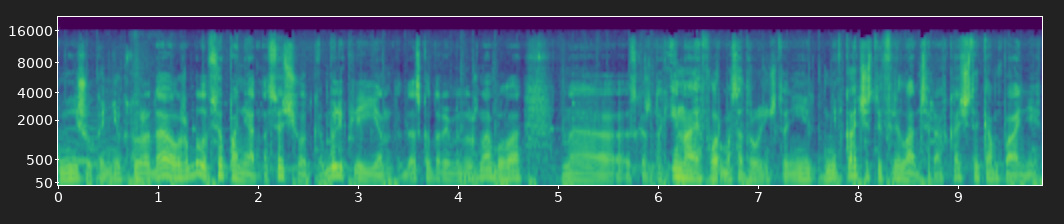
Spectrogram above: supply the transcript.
нишу, конъюнктуру, да, уже было все понятно, все четко. Были клиенты, да, с которыми нужна была, э, скажем так, иная форма сотрудничества, не, не в качестве фрилансера, а в качестве компании.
